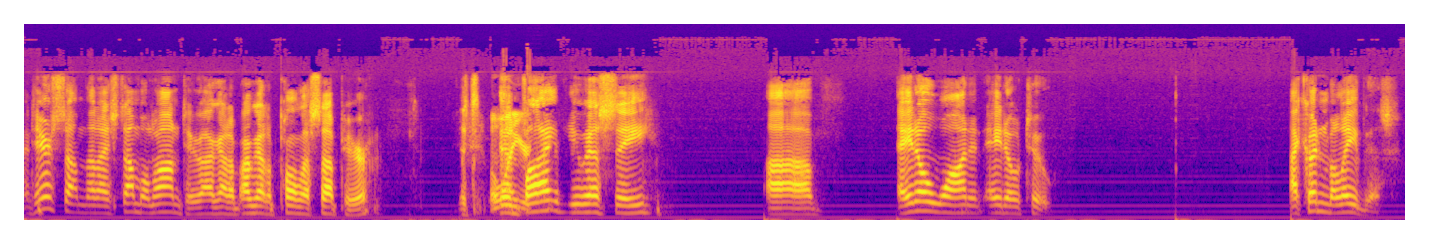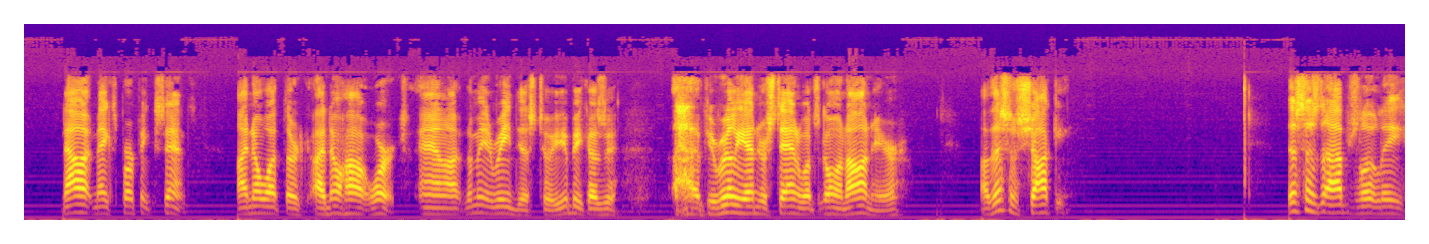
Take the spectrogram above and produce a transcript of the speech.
And here's something that I stumbled onto. I got to I got to pull this up here. It's Well, while in you're- five USC uh, 801 and 802. I couldn't believe this. Now it makes perfect sense. I know what they're. I know how it works. And uh, let me read this to you because uh, if you really understand what's going on here, uh, this is shocking. This is absolutely.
